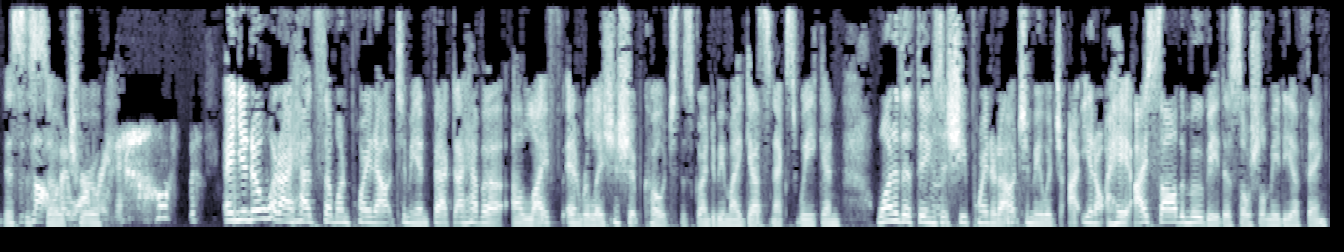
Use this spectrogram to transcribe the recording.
This this is not so what I true. want right now. And you know what? I had someone point out to me. In fact, I have a, a life and relationship coach that's going to be my guest next week. And one of the things that she pointed out to me, which I, you know, hey, I saw the movie, the social media thing.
